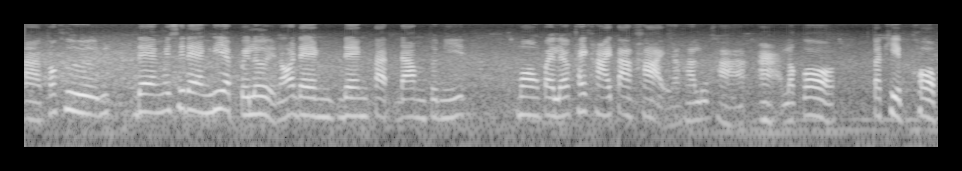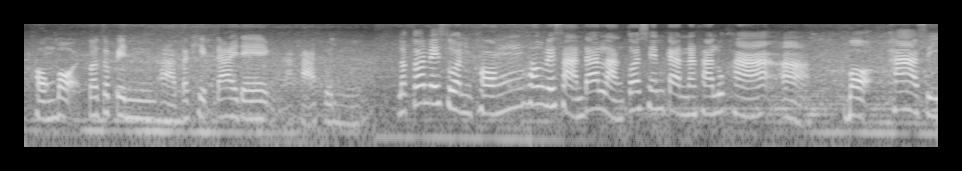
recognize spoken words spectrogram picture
อ่าก็คือแดงไม่ใช่แดงเรียบไปเลยเนาะแดงแดงตัดดำตัวนี้มองไปแล้วคล้าย ๆ ตาข่ายนะคะ ลูกค้าอ่าแล้วก็ ตะเข็บขอบของเบาะก็จะเป็นตะเข็บได้ายแดงนะคะตัวนี้ แล้วก็ในส่วนของห้องโดยสารด้านหลังก็เช่นกันนะคะ ลูกค้าเบาะผ้าสี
